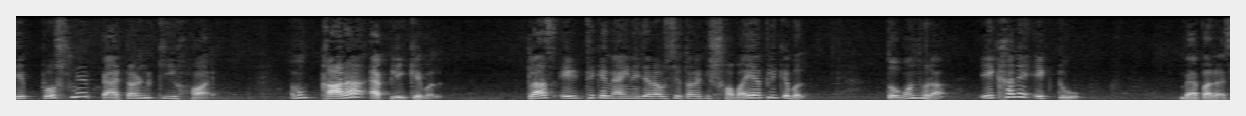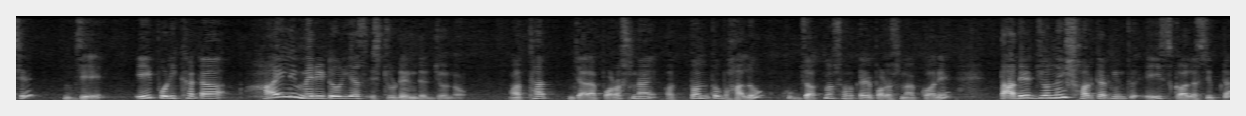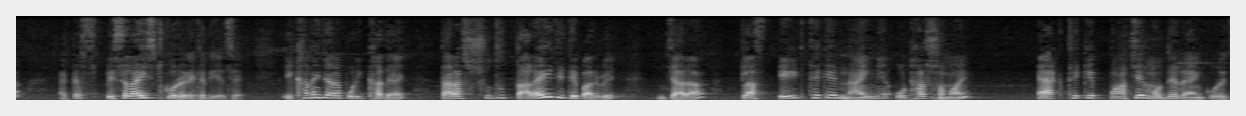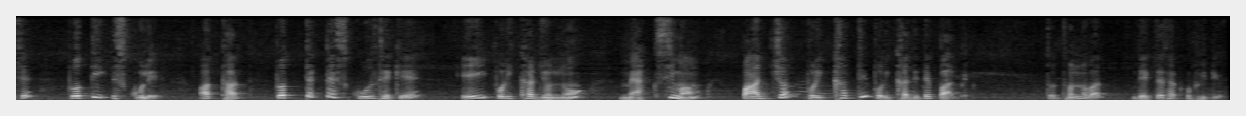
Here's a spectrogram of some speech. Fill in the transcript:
যে প্রশ্নের প্যাটার্ন কি হয় এবং কারা অ্যাপ্লিকেবল? ক্লাস এইট থেকে নাইনে যারা উঠছে, তারা কি সবাই অ্যাপ্লিকেবল তো বন্ধুরা, এখানে একটু ব্যাপার আছে যে এই পরীক্ষাটা হাইলি মেরিটোরিয়াস স্টুডেন্টের জন্য। অর্থাৎ যারা পড়াশোনায় অত্যন্ত ভালো, খুব যত্ন সহকারে পড়াশোনা করে, তাদের জন্যই সরকার কিন্তু এই স্কলারশিপটা একটা স্পেশালাইজড করে রেখে দিয়েছে। এখানে যারা পরীক্ষা দেয়, তারা শুধু তারাই দিতে পারবে যারা ক্লাস এইট থেকে নাইনে ওঠার সময় এক থেকে পাঁচের মধ্যে র্যাঙ্ক করেছে প্রতি স্কুলে অর্থাৎ প্রত্যেকটা স্কুল থেকে এই পরীক্ষার জন্য ম্যাক্সিমাম পাঁচজন পরীক্ষার্থী পরীক্ষা দিতে পারবে। তো ধন্যবাদ, দেখতে থাকো ভিডিও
